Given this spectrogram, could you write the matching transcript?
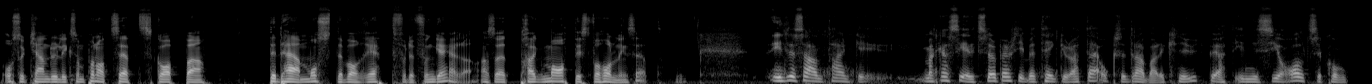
Och så kan du liksom på något sätt skapa, det där måste vara rätt för det fungerar. Alltså ett pragmatiskt förhållningssätt. Intressant tanke man kan se det i ett större perspektiv, men tänker du att det också drabbade Knutby? Att initialt så kom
